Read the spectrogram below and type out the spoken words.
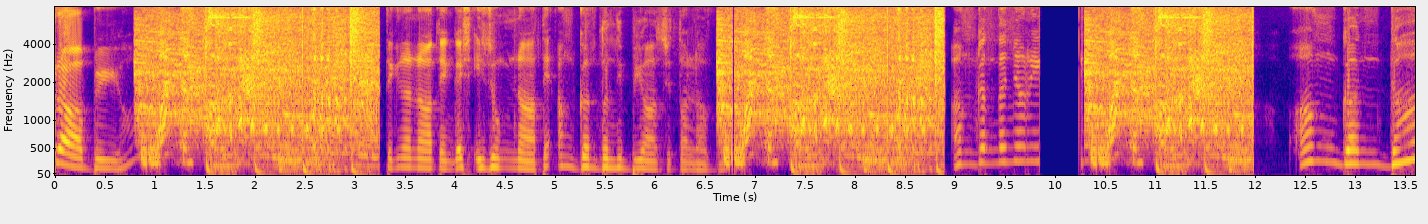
grabe yan. Tingnan natin guys, i-zoom natin. Ang ganda ni Beyonce talaga. Ang ganda niya rin. Ang ganda.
